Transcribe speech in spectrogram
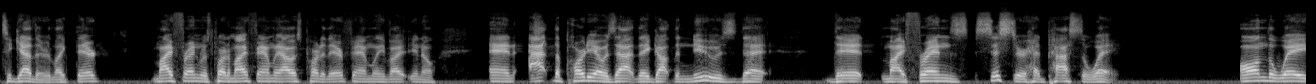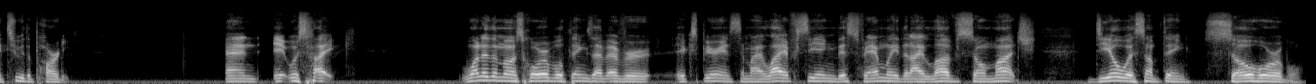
together. Like they're my friend was part of my family. I was part of their family. You know, and at the party I was at, they got the news that that my friend's sister had passed away on the way to the party, and it was like one of the most horrible things I've ever experienced in my life. Seeing this family that I love so much deal with something so horrible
